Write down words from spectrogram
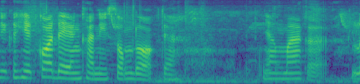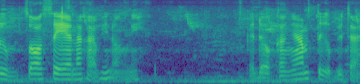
นี่ก็เฮ็ดก้อแดงค่ะนี่สองดอกจ้ะย่างมากกับเหลื่อมซอแซนะคะ พี่น้องนี่กระดอกกระงามเติบอยู่จ้ะ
